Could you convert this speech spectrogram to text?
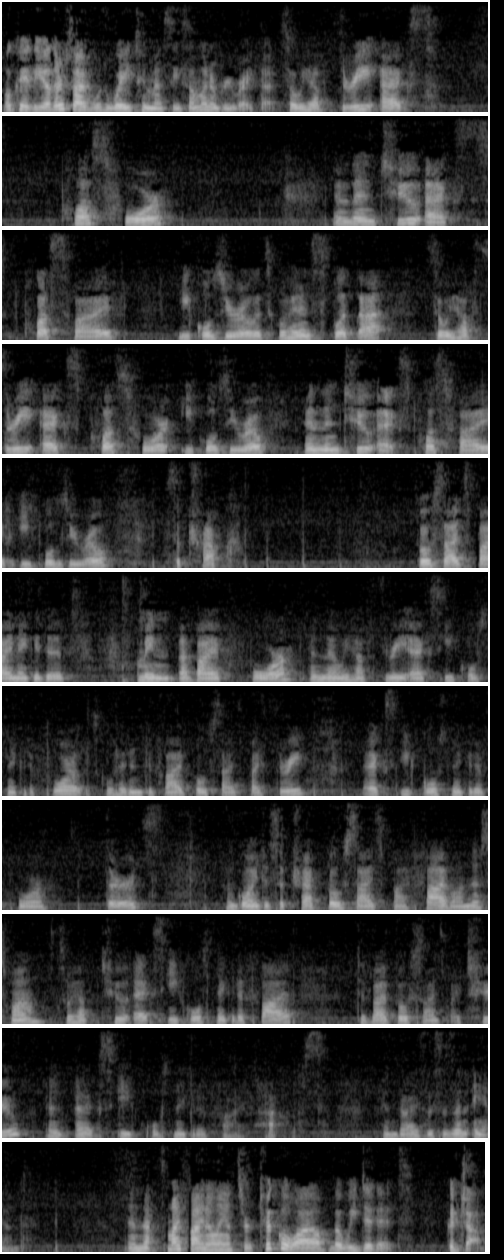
Okay, the other side was way too messy, so I'm going to rewrite that. So we have 3x plus 4, and then 2x plus 5 equals 0. Let's go ahead and split that. So we have 3x plus 4 equals 0, and then 2x plus 5 equals 0. Subtract both sides by negative, I mean, uh, by 4, and then we have 3x equals negative 4. Let's go ahead and divide both sides by 3. x equals negative 4 thirds. I'm going to subtract both sides by 5 on this one. So we have 2x equals negative 5. Divide both sides by 2, and x equals negative 5 halves. And guys, this is an and. And that's my final answer. Took a while, but we did it. Good job.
